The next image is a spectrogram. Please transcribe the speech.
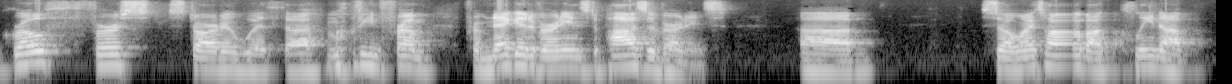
Growth first started with uh, moving from from negative earnings to positive earnings. Um, so when I talk about cleanup,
